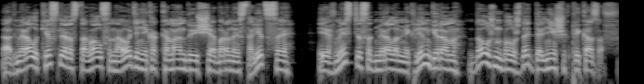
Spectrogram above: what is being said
Адмирал Кеслер оставался на Одине как командующий обороной столицы и вместе с адмиралом Миклингером должен был ждать дальнейших приказов.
